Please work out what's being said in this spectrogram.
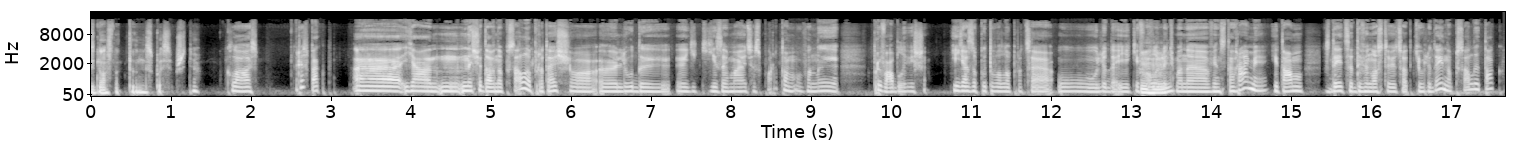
відносно активний спосіб життя. Клас. Респект. Е, Я нещодавно писала про те, що е, люди, які займаються спортом, вони привабливіші. І я запитувала про це у людей, які фоловлять mm-hmm. мене в інстаграмі, і там, здається, 90% людей написали так.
